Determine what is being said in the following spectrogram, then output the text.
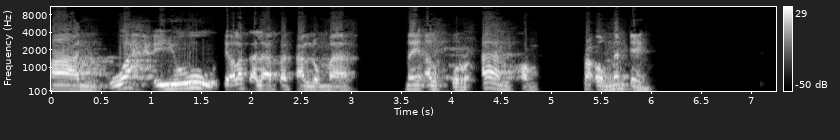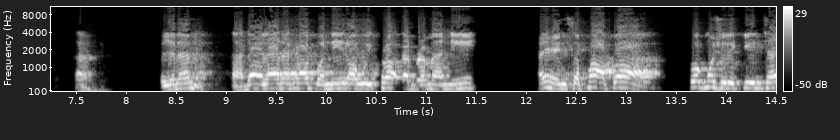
ผ่านวะฮยูที่อัลลอฮฺตะลาประทานลงมา ในอัลกุรอานของพระองค์นั่นเองอ่าเพราะฉะนั้นอ่าได้แล้วนะครับ วันนี้เราวิเคราะห์กันประมาณนี้ ให้เห็นสภาพว่า พวกมุชลิกีนใช้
